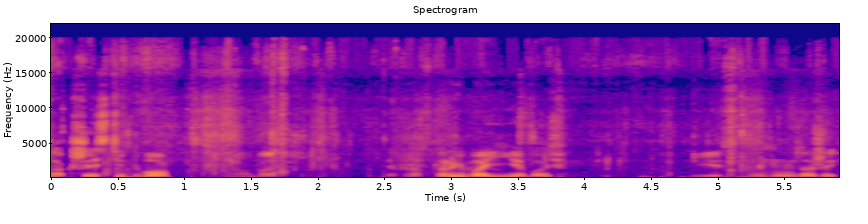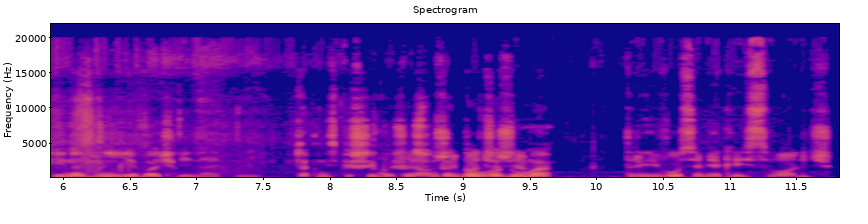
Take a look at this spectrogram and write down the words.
Так, 6,2. Бачиш? Якраз Риба є, бач. Є Угу, навіть і на дні є, бач. і на дні. Так не спіши, бо щось він так довго думає. 3,8 якийсь свальчик.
